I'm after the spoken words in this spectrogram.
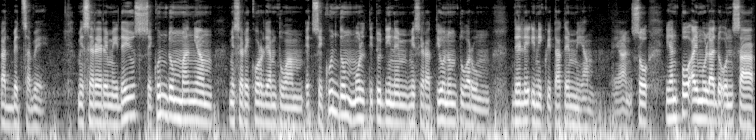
ad Betsabe. Miserere me Deus secundum maniam misericordiam tuam et secundum multitudinem miserationum tuarum dele iniquitatem meam. Ayan. So, yan po ay mula doon sa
